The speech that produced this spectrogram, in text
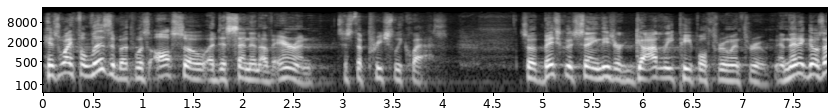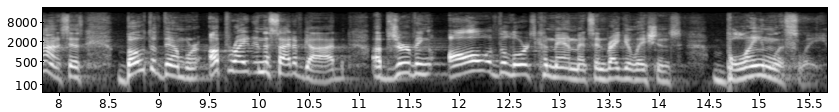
His wife Elizabeth was also a descendant of Aaron, just the priestly class. So basically saying these are godly people through and through. And then it goes on, it says, both of them were upright in the sight of God, observing all of the Lord's commandments and regulations blamelessly.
